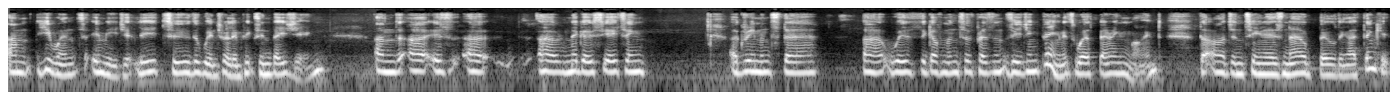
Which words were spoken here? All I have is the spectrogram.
um, he went immediately to the Winter Olympics in Beijing, and uh, is uh, uh, negotiating agreements there uh, with the government of President Xi Jinping. And it's worth bearing in mind that Argentina is now building, I think it,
